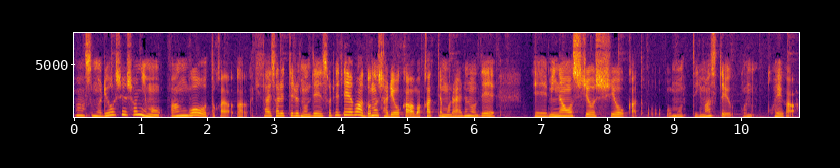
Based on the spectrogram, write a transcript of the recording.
まあ、その領収書にも番号とかが記載されているのでそれではどの車両かは分かってもらえるので、えー見直しをしようかと思っていますというこの声が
